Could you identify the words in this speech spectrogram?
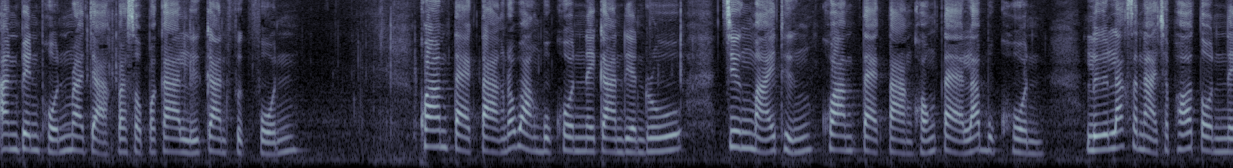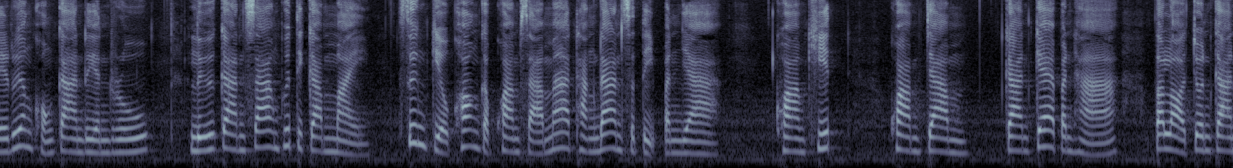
อันเป็นผลมาจากประสบการณ์หรือการฝึกฝน ความแตกต่างระหว่างบุคคลในการเรียนรู้ จึงหมายถึงความแตกต่างของแต่ละบุคคล หรือลักษณะเฉพาะตนในเรื่องของการเรียนรู้ หรือการสร้างพฤติกรรมใหม่ ซึ่งเกี่ยวข้องกับความสามารถทางด้านสติปัญญา ความคิด ความจำ การแก้ปัญหา ตลอดจนการ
